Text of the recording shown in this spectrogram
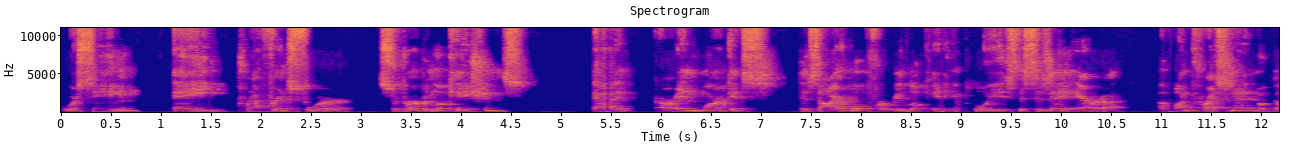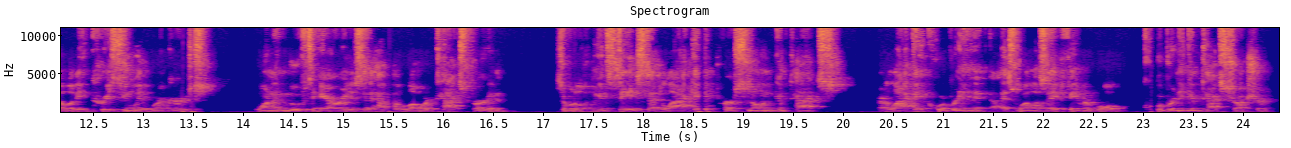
We're seeing a preference for suburban locations that are in markets desirable for relocating employees. This is a era of unprecedented mobility. Increasingly, workers want to move to areas that have a lower tax burden. So we're looking at states that lack a personal income tax or lack a corporate as well as a favorable corporate income tax structure.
